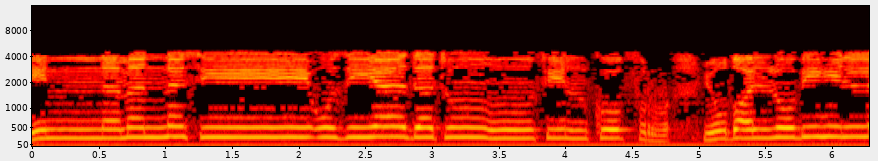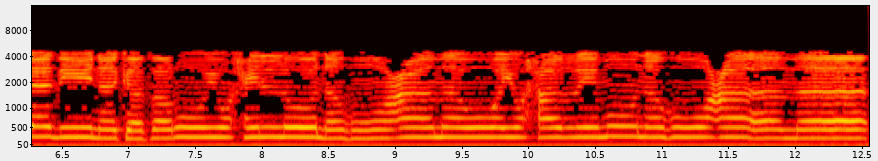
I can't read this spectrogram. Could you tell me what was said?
إنما النسيء زيادة في الكفر يضل به الذين كفروا يحلونه عاما ويحرمونه عاما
